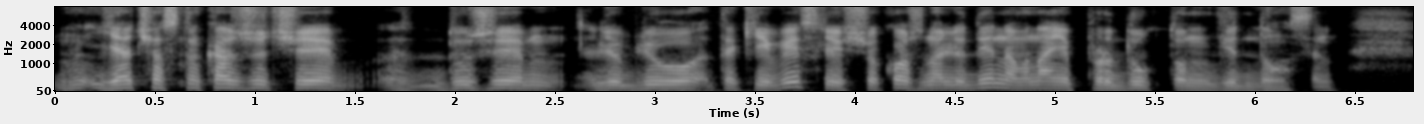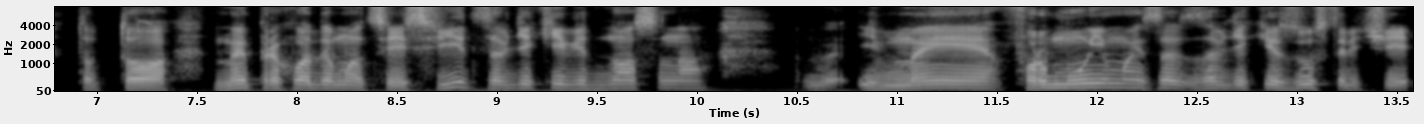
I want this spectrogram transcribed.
Ну, Я, чесно кажучи, е, дуже люблю такий вислів, що кожна людина вона є продуктом відносин. Тобто ми приходимо в цей світ завдяки відносинам, в- і ми формуємося за- завдяки зустрічі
